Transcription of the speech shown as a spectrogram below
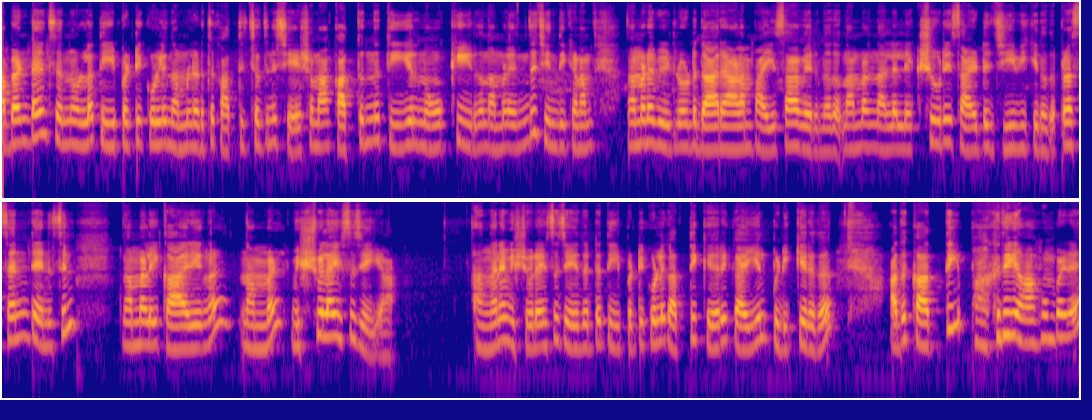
അബണ്ടൻസ് എന്നുള്ള തീപ്പെട്ടിക്കുള്ളി നമ്മളെടുത്ത് കത്തിച്ചതിന് ശേഷം ആ കത്തുന്ന തീയിൽ നോക്കിയിരുന്ന് നമ്മൾ എന്ത് ചിന്തിക്കണം? നമ്മുടെ വീട്ടിലോട്ട് ധാരാളം പൈസ വരുന്നത് നമ്മൾ നല്ല ലക്ഷറീസ് ആയിട്ട് ജീവിക്കുന്നത്. പ്രസന്റ് ടെൻസിൽ നമ്മൾ ഈ കാര്യങ്ങൾ നമ്മൾ വിഷ്വലൈസ് ചെയ്യണം. അങ്ങനെ വിഷ്വലൈസ് ചെയ്തിട്ട് തീപ്പെട്ടിക്കുള്ളിൽ കത്തി കയറി കയ്യിൽ പിടിക്കരുത്. അത് കത്തി പകുതിയാകുമ്പോഴേ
